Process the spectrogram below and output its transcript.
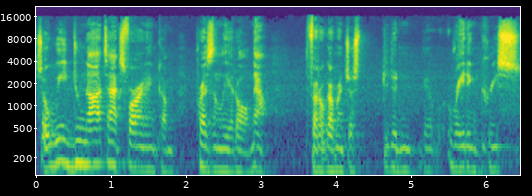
So we do not tax foreign income presently at all. Now, the federal government just did a you know, rate increase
